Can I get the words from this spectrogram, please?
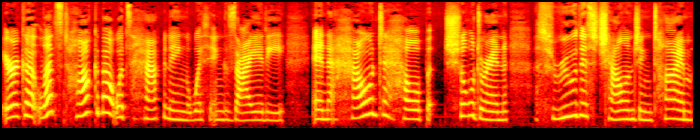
Erica, let's talk about what's happening with anxiety and how to help children through this challenging time.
